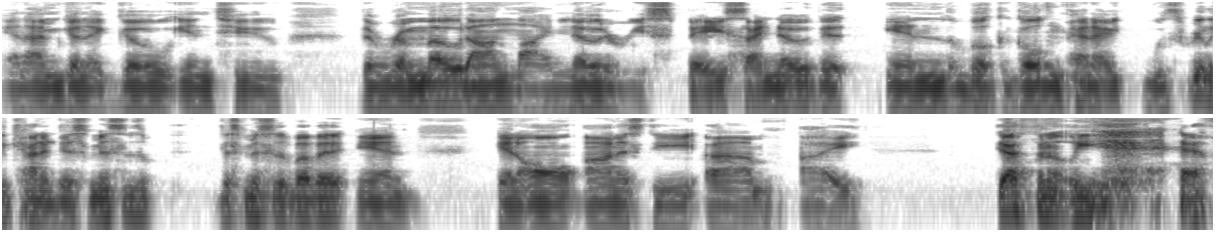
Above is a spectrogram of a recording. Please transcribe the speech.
And I'm going to go into the remote online notary space. I know that in the book of Golden Pen, I was really kind of dismissive dismissive of it, and in all honesty, um, I definitely have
